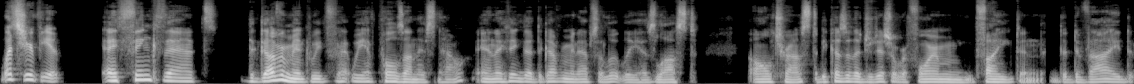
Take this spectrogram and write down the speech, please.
What's your view? I think that the government we've we have polls on this now, and I think that the government absolutely has lost all trust because of the judicial reform fight and the divide.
